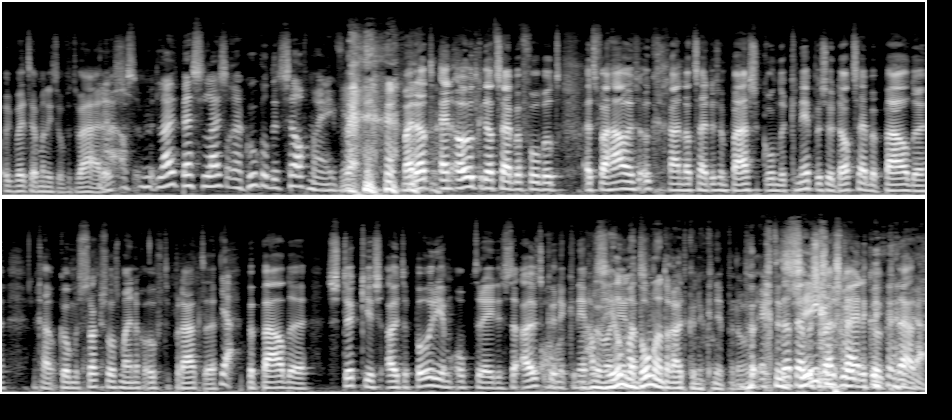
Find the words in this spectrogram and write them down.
Ik weet helemaal niet of het waar Ja, is. als, lu- beste luisteraar, google dit zelf maar even. Ja. Maar dat, en ook dat zij bijvoorbeeld. Het verhaal is ook gegaan dat zij dus een paar seconden knippen. Zodat zij bepaalde. Daar gaan- komen we straks volgens mij nog over te praten. Ja. Bepaalde stukjes uit de podiumoptredens eruit kunnen knippen. Hadden ze heel dat- Madonna eruit kunnen knippen. Dat echt een dat hebben ze waarschijnlijk ook gedaan. Ja.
